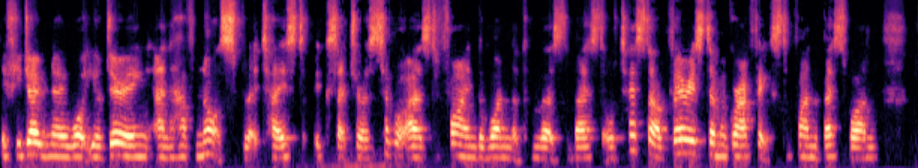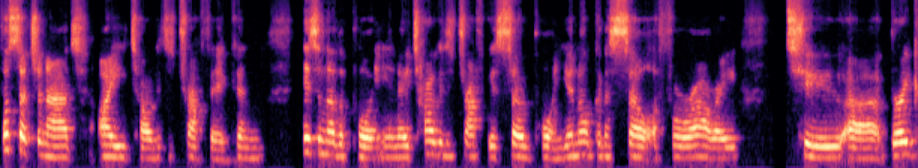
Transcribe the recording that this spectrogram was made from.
if you don't know what you're doing and have not split test, etc., several ads to find the one that converts the best, or test out various demographics to find the best one for such an ad, i.e., targeted traffic. And here's another point you know, targeted traffic is so important. You're not going to sell a Ferrari to uh, broke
